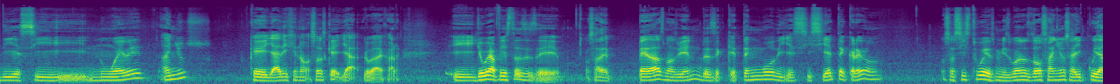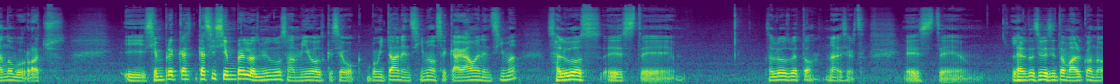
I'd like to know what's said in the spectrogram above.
19 años que ya dije, no, ¿sabes qué? Ya lo voy a dejar. Y yo voy a fiestas desde, o sea, de pedas más bien, desde que tengo 17 creo. O sea, sí estuve mis buenos dos años ahí cuidando borrachos. Y siempre, casi siempre los mismos amigos que se vomitaban encima o se cagaban encima. Saludos, este... Saludos Beto, nada es cierto. Este... La verdad sí me siento mal cuando,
